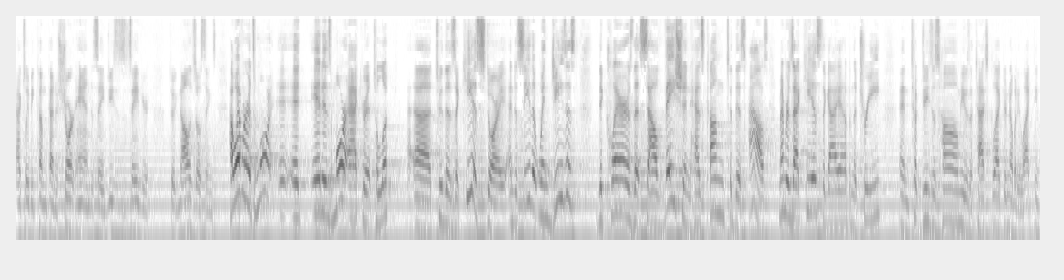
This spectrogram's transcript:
actually become kind of shorthand to say Jesus is Savior to acknowledge those things. However, it's more it, it, is more accurate to look uh, to the Zacchaeus story and to see that when Jesus declares that salvation has come to this house. Remember Zacchaeus, the guy up in the tree? And took Jesus home. He was a tax collector, nobody liked him.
